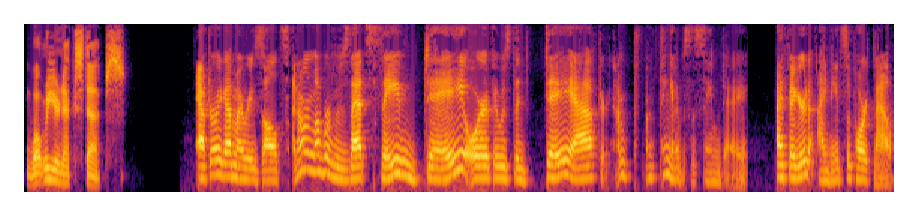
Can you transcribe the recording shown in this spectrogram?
what were your next steps? After I got my results, I don't remember if it was that same day or if it was the day after. I'm, I'm thinking it was the same day. I figured I need support now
